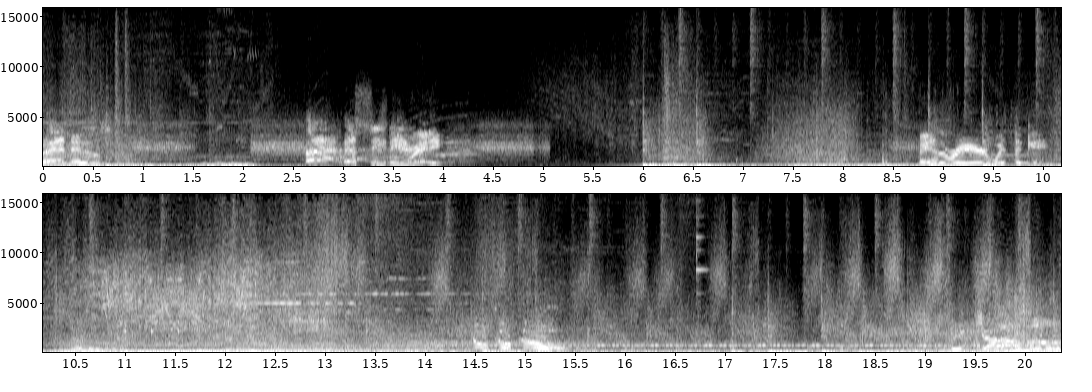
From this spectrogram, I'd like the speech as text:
Bad news. Ah, SCV ready. In the rear with the gear. Go, go, go! Big job, huh?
